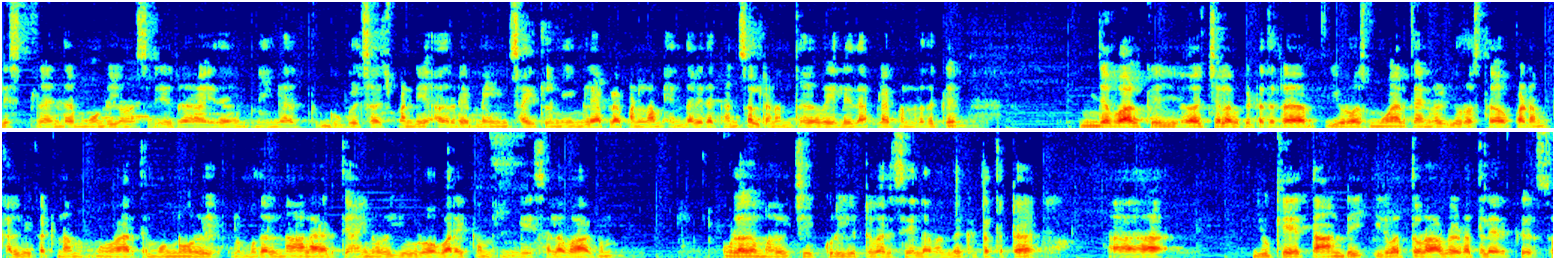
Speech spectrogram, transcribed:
லிஸ்ட்டில் இந்த மூன்று யூனிவர்சிட்டி இதை நீங்கள் கூகுள் சர்ச் பண்ணி அதோடைய மெயின் சைட்டில் நீங்களே அப்ளை பண்ணலாம். எந்த வித கன்சல்டனும் தேவையில்லை இதை அப்ளை பண்ணுறதுக்கு இந்த வாழ்க்கை செலவு கிட்டத்தட்ட யூரோஸ் மூவாயிரத்தி ஐநூறு யூரோஸ் தேவைப்படும். கல்வி கட்டணம் மூவாயிரத்தி முந்நூறு முதல் நாலாயிரத்தி ஐநூறு யூரோ வரைக்கும் இங்கே செலவாகும். உலக மகிழ்ச்சி குறியீட்டு வரிசையில் வந்து கிட்டத்தட்ட யூகே தாண்டி இருபத்தோராவது இடத்துல இருக்குது ஸோ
